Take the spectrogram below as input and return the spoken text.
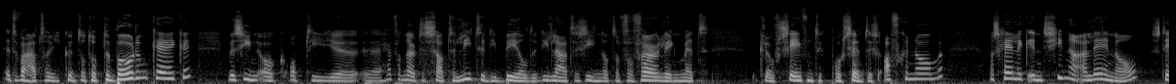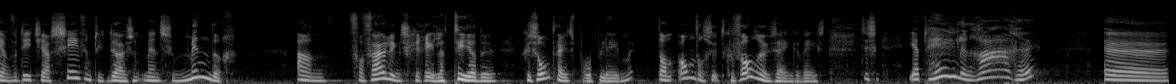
het water, je kunt tot op de bodem kijken. We zien ook op die, uh, vanuit de satellieten die beelden, die laten zien dat de vervuiling met, ik geloof, 70% is afgenomen. Waarschijnlijk in China alleen al sterven dit jaar 70.000 mensen minder aan vervuilingsgerelateerde gezondheidsproblemen dan anders het geval zou zijn geweest. Dus je hebt hele rare uh,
